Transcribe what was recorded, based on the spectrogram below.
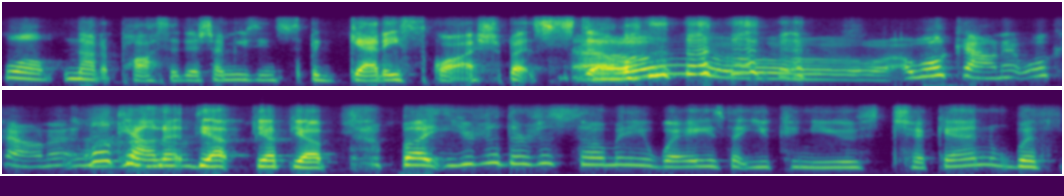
Well, not a pasta dish. I'm using spaghetti squash, but still. Oh, we'll count it. We'll count it. we'll count it. Yep, yep, yep. But you there's just so many ways that you can use chicken with,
